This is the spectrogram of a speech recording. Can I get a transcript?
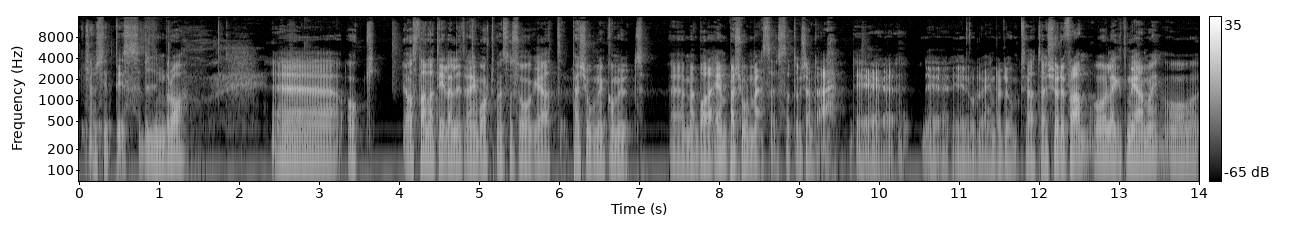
det kanske inte är svinbra. Eh, och jag stannade till en liten längre bort men så såg jag att personen kom ut eh, med bara en person med sig. Så att då kände jag, äh, det, det är nog ändå lugnt. Så att jag körde fram och legitimerade mig och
